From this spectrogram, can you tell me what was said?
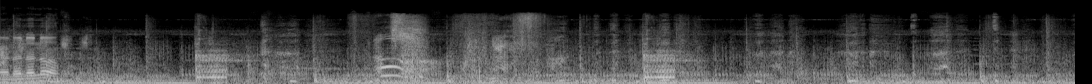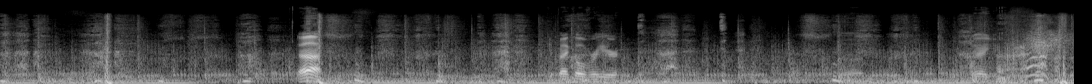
No, no, no, no. Ah! Get back over here. There you go.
